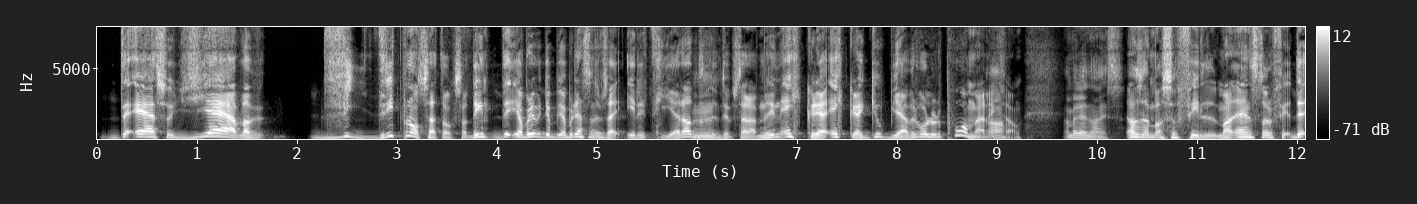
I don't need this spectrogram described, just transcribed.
det är så jävla vidrigt på något sätt också. Det, det, jag, blir, jag blir nästan typ så irriterad. Mm. Typ så här. Men din äckliga, äckliga gubbjävel, vad håller du på med Ja. liksom? Ja, men det är nice. Och sen bara så filmar, en står det,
